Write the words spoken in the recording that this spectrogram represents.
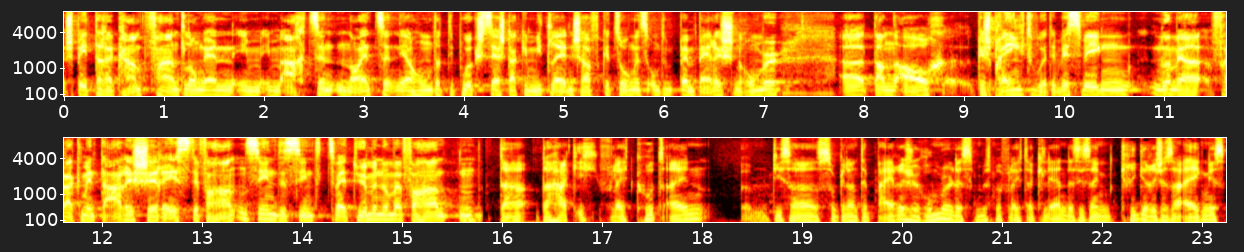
späterer Kampfhandlungen im, im 18., 19. Jahrhundert die Burg sehr stark in Mitleidenschaft gezogen ist und beim bayerischen Rummel äh, dann auch gesprengt wurde, weswegen nur mehr fragmentarische Reste vorhanden sind. Es sind zwei Türme nur mehr vorhanden. Da, da hake ich vielleicht kurz ein. Ähm, dieser sogenannte bayerische Rummel, das müssen wir vielleicht erklären, das ist ein kriegerisches Ereignis,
